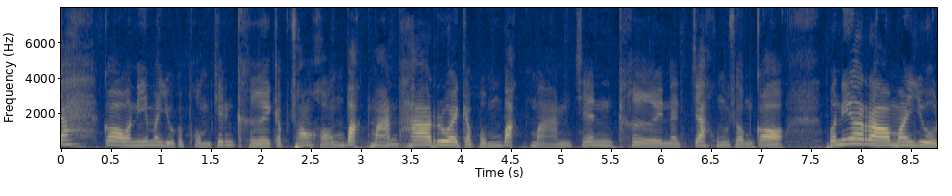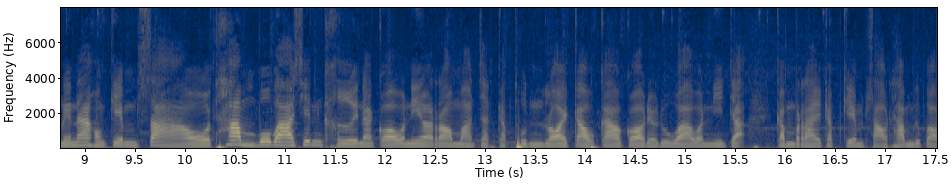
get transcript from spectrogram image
จ๊ะ ก็วันนี้มาอยู่กับผมเช่นเคยกับช่องของบักหมานพารวยกับผมบักหมานเช่นเคยนะจ๊ะคุณผู้ชมก็ วันนี้เรามาอยู่ในหน้าของเกมสาวถ้ำโบบาเช่นเคยนะก็วันนี้เรามาจัดกับทุน 199 ก็เดี๋ยวดูว่าวันนี้จะกำไรกับเกมสาวถ้ำหรือเปล่า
